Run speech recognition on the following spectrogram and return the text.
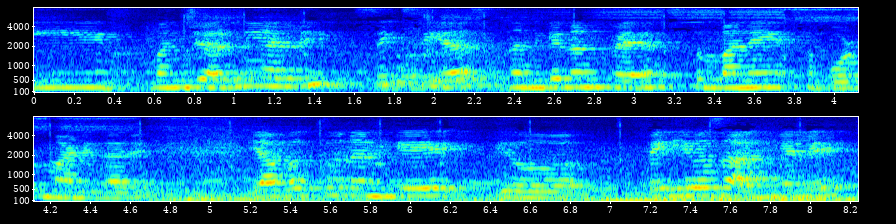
ಈ ಒಂದು ಜರ್ನಿಯಲ್ಲಿ ಸಿಕ್ಸ್ ಇಯರ್ಸ್ ನನಗೆ ನನ್ನ ಪೇರೆಂಟ್ಸ್ ತುಂಬಾ ಸಪೋರ್ಟ್ ಮಾಡಿದ್ದಾರೆ. ಯಾವತ್ತೂ ನನಗೆ ಫೇಲ್ಯೂರ್ಸ್ ಆದಮೇಲೆ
